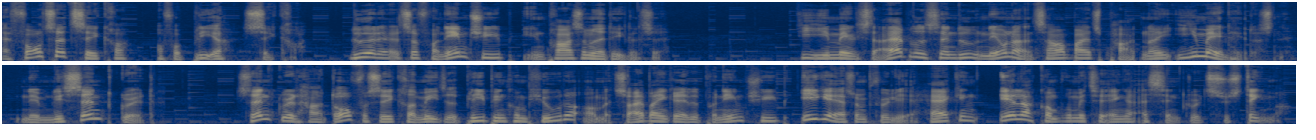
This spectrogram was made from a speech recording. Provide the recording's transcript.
er fortsat sikre og forbliver sikre. Lyder det altså fra Namecheap i en pressemeddelelse. De e-mails, der er blevet sendt ud, nævner en samarbejdspartner i e-mailhættersne, nemlig SendGrid. SendGrid har dog forsikret mediet Bleeping Computer om, at cyberangrebet på Namecheap ikke er som følge af hacking eller kompromitteringer af SendGrids systemer.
